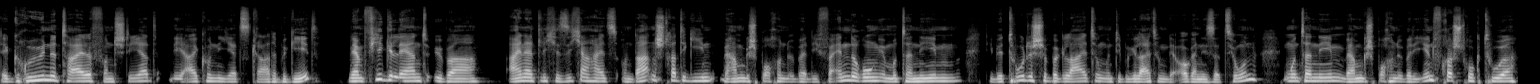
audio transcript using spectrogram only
der grüne Teil von Steat, die Iconi jetzt gerade begeht. Wir haben viel gelernt über einheitliche Sicherheits- und Datenstrategien. Wir haben gesprochen über die Veränderungen im Unternehmen, die methodische Begleitung und die Begleitung der Organisation im Unternehmen. Wir haben gesprochen über die Infrastruktur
